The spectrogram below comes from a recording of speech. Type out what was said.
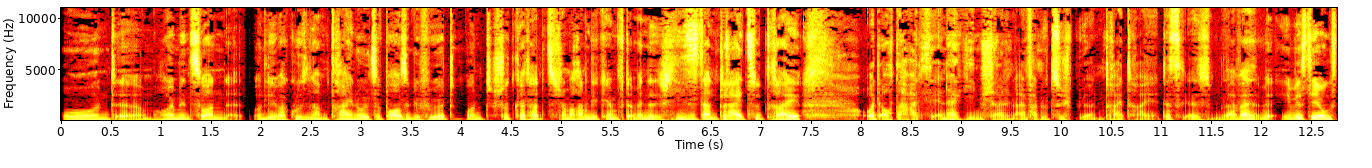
Und ähm, Heumin Son und Leverkusen haben 3-0 zur Pause geführt und Stuttgart hat sich nochmal rangekämpft. Am Ende hieß es dann 3 zu 3 und auch da war diese Energie im Stadion einfach nur zu spüren. 3-3. Das, ihr wisst ja, Jungs,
